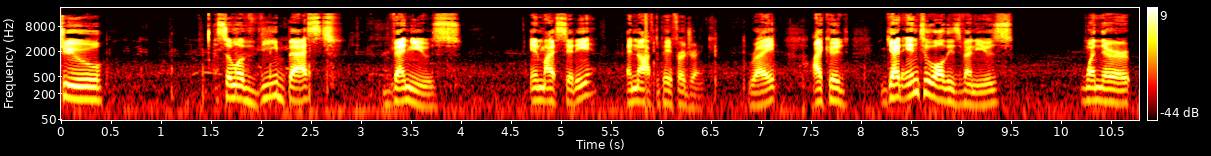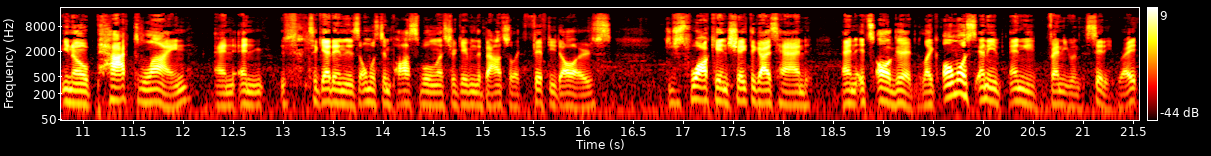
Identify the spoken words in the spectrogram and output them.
to some of the best venues in my city and not have to pay for a drink, right? I could get into all these venues when they're, you know, packed line and, and to get in is almost impossible unless you're giving the bouncer like $50 to just walk in, shake the guy's hand, and it's all good. Like almost any any venue in the city, right?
